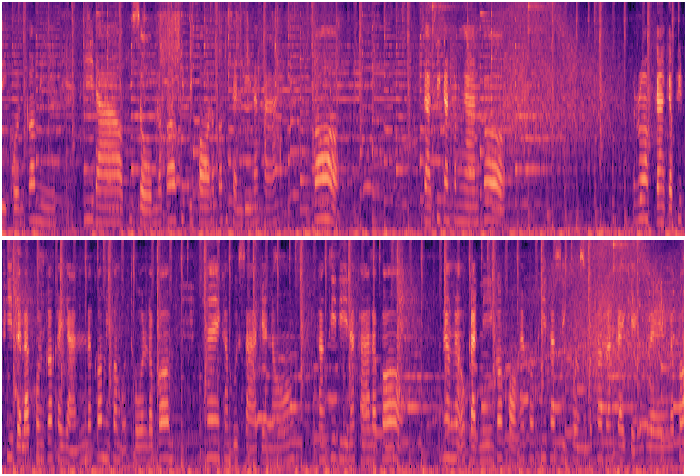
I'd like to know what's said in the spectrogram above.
4 คนก็มีพี่ดาว พี่โสม แล้วก็พี่ติพอแล้วก็พี่แสนดีนะคะ ก็ จากที่การทำงานก็ ร่วมกันกับพี่ๆแต่ละคนก็ขยัน แล้วก็มีความอดทน แล้วก็ให้คำปรึกษาแก่น้องทางที่ดีนะคะ แล้วก็เนื่องในโอกาสนี้ก็ขอให้พวกพี่ทั้งสี่คนสุขภาพร่างกายแข็งแรง แล้วก็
